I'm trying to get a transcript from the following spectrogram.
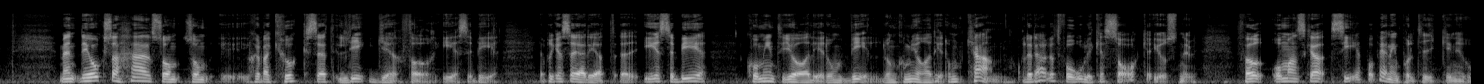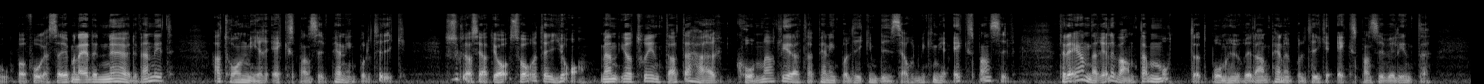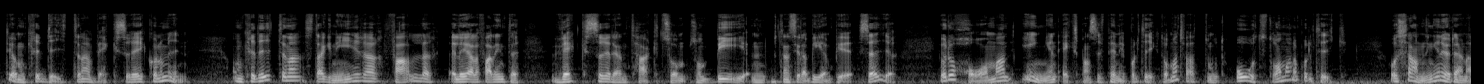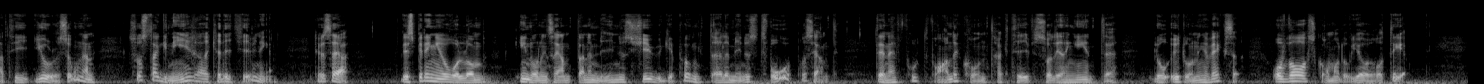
Men det är också här som, som eh, själva kruxet ligger för ECB. Jag brukar säga det att eh, ECB kommer inte göra det de vill, de kommer göra det de kan. Och det där är två olika saker just nu. För om man ska se på penningpolitiken i Europa och fråga sig, men är det nödvändigt att ha en mer expansiv penningpolitik? Så skulle jag säga att ja, svaret är ja. Men jag tror inte att det här kommer att leda till att penningpolitiken blir särskilt mycket mer expansiv. För det enda relevanta måttet på huruvida en penningpolitik är expansiv eller inte, det är om krediterna växer i ekonomin. Om krediterna stagnerar, faller eller i alla fall inte växer i den takt som, som B, den potentiella BNP säger, ja då har man ingen expansiv penningpolitik. Då har man tvärtom åtstramande politik. Och sanningen är den att i eurozonen så stagnerar kreditgivningen. Det vill säga det spelar ingen roll om inlåningsräntan är minus 20 punkter eller minus 2 procent. Den är fortfarande kontraktiv så länge inte utlåningen växer. Och vad ska man då göra åt det?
